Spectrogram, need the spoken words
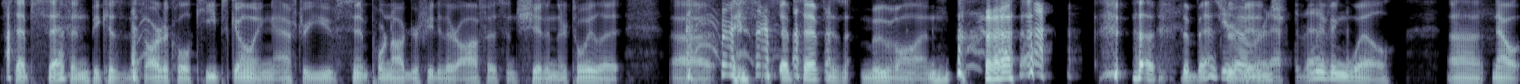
step seven, because this article keeps going after you've sent pornography to their office and shit in their toilet. Uh, is- step seven is move on. the best revenge, living well. Uh, now,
